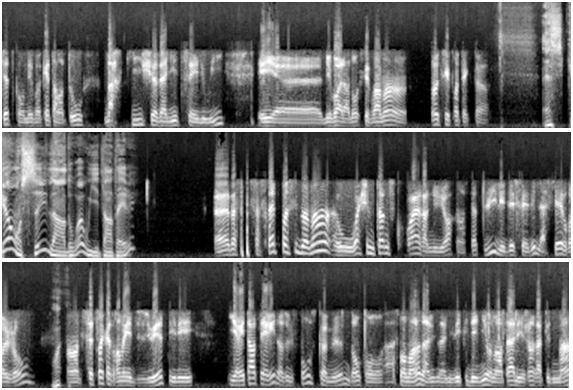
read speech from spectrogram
titres qu'on évoquait tantôt, marquis, chevalier de Saint-Louis. Et euh, mais voilà, donc c'est vraiment un, un de ses protecteurs. Est-ce qu'on sait l'endroit où il est enterré? Euh, ben, ça serait possiblement au Washington Square à New York, en fait. Lui, il est décédé de la fièvre jaune Ouais. en 1798. Il est il a été enterré dans une fosse commune. Donc, on- à ce moment-là, dans les, dans les épidémies, on enterre les gens rapidement.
